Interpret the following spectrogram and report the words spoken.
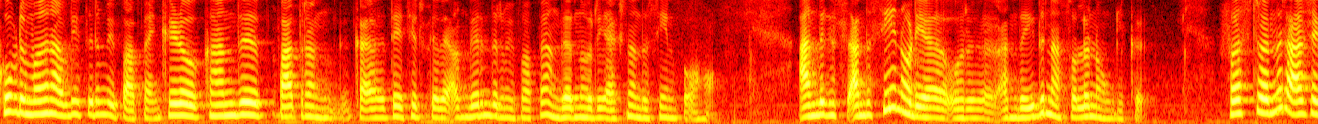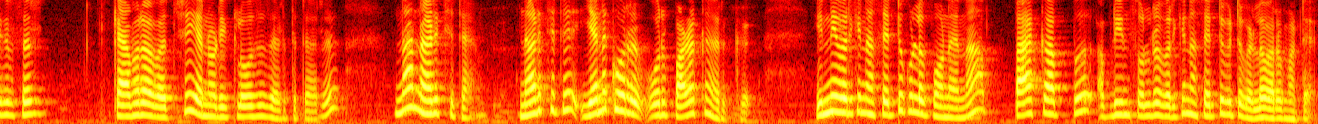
கூப்பிடும்போது நான் அப்படியே திரும்பி பார்ப்பேன். கீழே உட்காந்து பாத்திரம் க தேய்ச்சிருக்கிறது. அங்கேருந்து திரும்பி பார்ப்பேன். அங்கேருந்து ஒரு ரியாக்ஷன் அந்த சீன் போகும். அந்த அந்த சீனுடைய ஒரு அந்த இது நான் சொல்லணும் உங்களுக்கு. ஃபர்ஸ்ட் வந்து ராஜசேகர் சார் கேமரா வச்சு என்னுடைய க்ளோசஸ் எடுத்துட்டாரு. நான் நடிச்சிட்டேன். நடிச்சிட்டு எனக்கு ஒரு ஒரு பழக்கம் இருக்குது இன்னி வரைக்கும் நான் செட்டுக்குள்ளே போனேன்னா பேக்கப்பு அப்படின்னு சொல்கிற வரைக்கும் நான் செட்டு விட்டு வெளில வர மாட்டேன்.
